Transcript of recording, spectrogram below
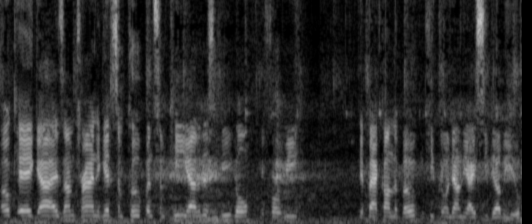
Okay, guys, I'm trying to get some poop and some pee out of this beagle before we get back on the boat and keep going down the ICW.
